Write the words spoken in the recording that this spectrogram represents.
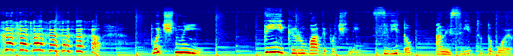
ха-ха-ха-ха-ха-ха. Почни. Ти керувати почни світом, а не світ тобою.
